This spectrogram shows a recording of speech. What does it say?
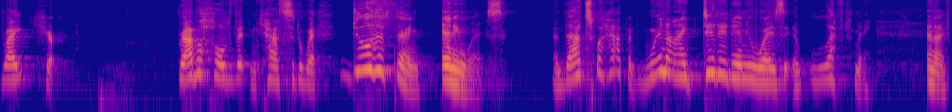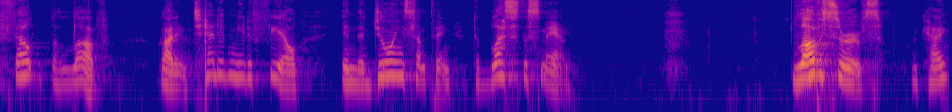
Right here. Grab a hold of it and cast it away. Do the thing anyways. And that's what happened. When I did it anyways, it left me. And I felt the love God intended me to feel in the doing something to bless this man. Love serves, okay?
